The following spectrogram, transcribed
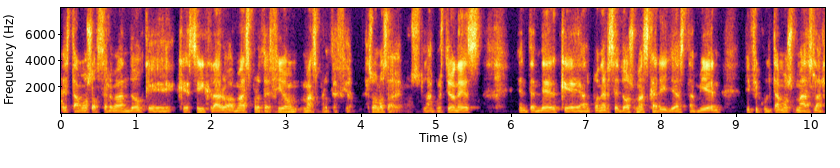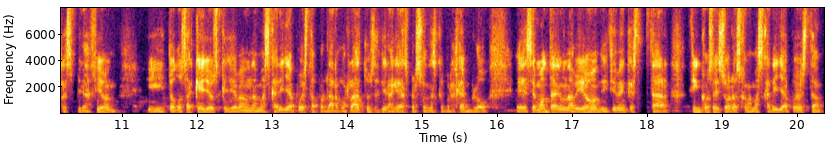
estamos observando que, que, sí, claro, a más protección, más protección. Eso lo sabemos. La cuestión es entender que al ponerse dos mascarillas también dificultamos más la respiración y todos aquellos que llevan una mascarilla puesta por largo rato, es decir, aquellas personas que, por ejemplo, eh, se montan en un avión y tienen que estar cinco o seis horas con la mascarilla puesta,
